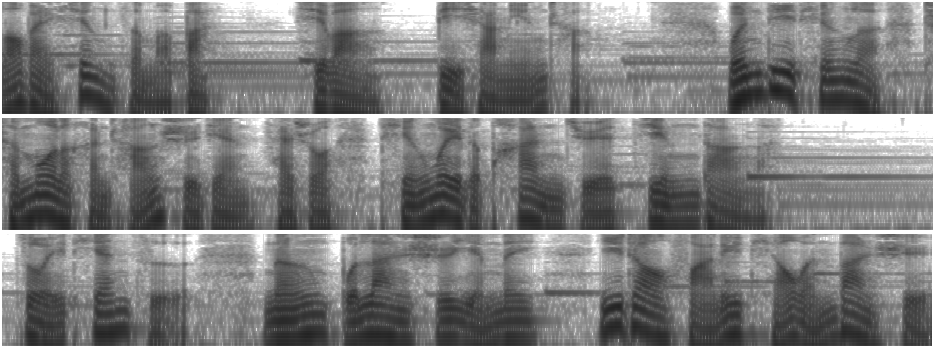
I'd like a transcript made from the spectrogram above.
老百姓怎么办？希望陛下明察。”文帝听了，沉默了很长时间，才说：“廷尉的判决精当啊！”作为天子，能不滥施淫威，依照法律条文办事，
